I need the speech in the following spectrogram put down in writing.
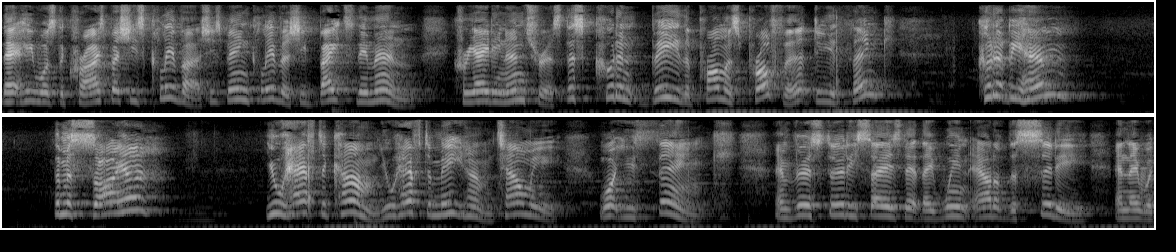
that he was the Christ, but she's clever. She's being clever. She baits them in, creating interest. This couldn't be the promised prophet, do you think? Could it be him? The Messiah? You have to come. You have to meet him. Tell me what you think. And verse 30 says that they went out of the city and they were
